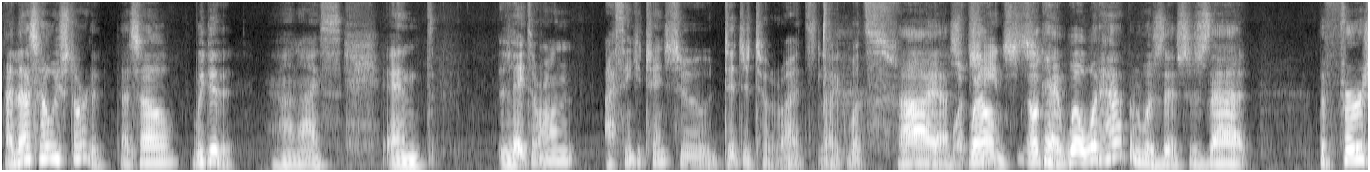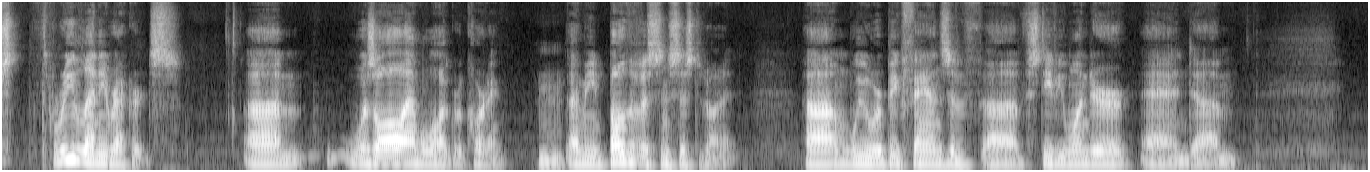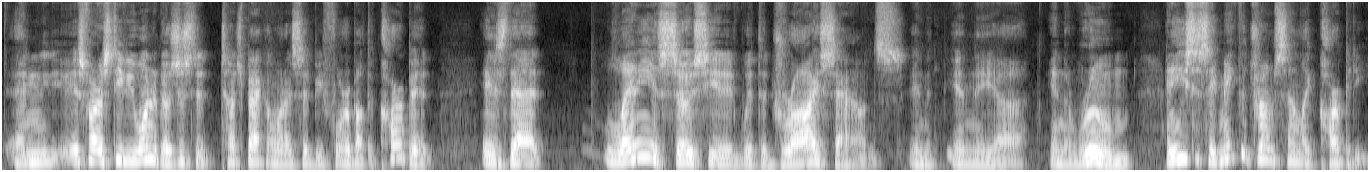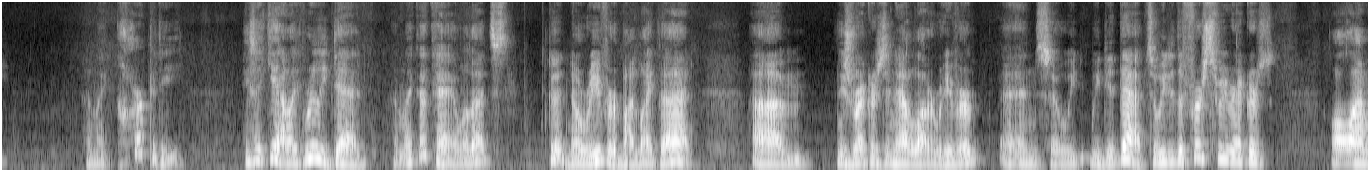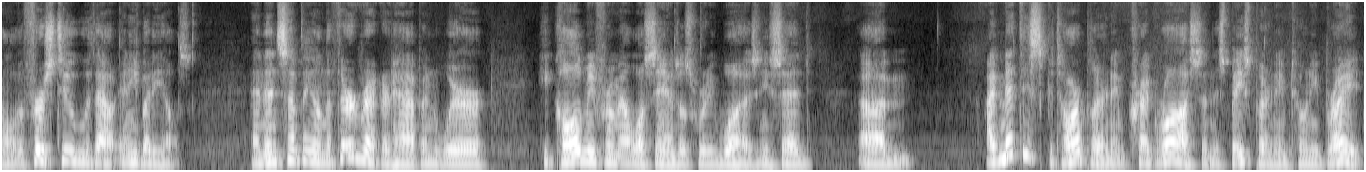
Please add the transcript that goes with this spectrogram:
And that's how we started. That's how we did it. Ah, nice. And later on, I think you changed to digital, right? Like what's ah yes. What well, changed? okay. Well, what happened was this: is that the first three Lenny records um, was all analog recording. Hmm. I mean, both of us insisted on it. Um, we were big fans of, of Stevie Wonder and um, and as far as Stevie Wonder goes, just to touch back on what I said before about the carpet, is that Lenny associated with the dry sounds in the in the uh, in the room, and he used to say, "Make the drums sound like carpety." I'm like, "Carpety?" He's like, "Yeah, like really dead." I'm like, "Okay, well that's good. No reverb. I like that." Um, these records didn't have a lot of reverb, and so we we did that. So we did the first three records all analog. The first two without anybody else. And then something on the third record happened where he called me from Los Angeles, where he was, and he said, um, I've met this guitar player named Craig Ross and this bass player named Tony Breit.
